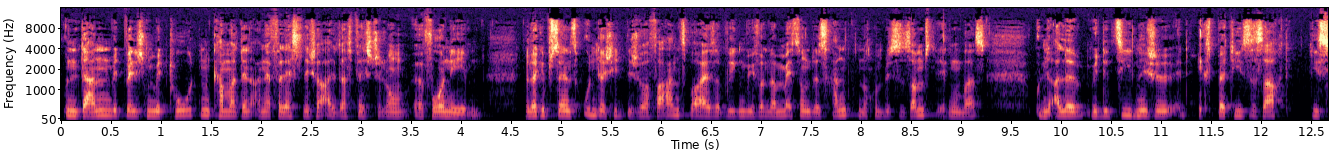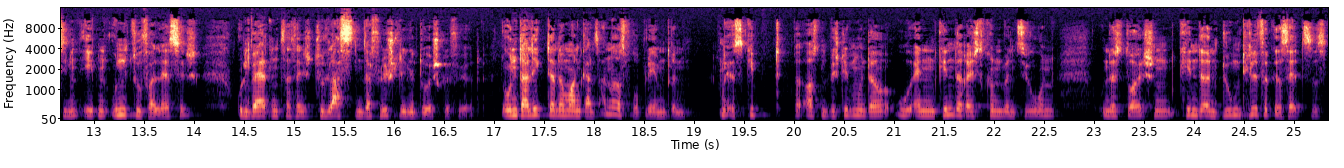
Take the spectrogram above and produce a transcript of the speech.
und dann mit welchen Methoden kann man denn eine verlässliche Altersfeststellung äh, vornehmen? Und da gibt es dann jetzt unterschiedliche Verfahrensweise, irgendwie von der Messung des Handknochen bis zu sonst irgendwas und alle medizinische Expertise sagt, die sind eben unzuverlässig und werden tatsächlich zu Lasten der Flüchtlinge durchgeführt. Und da liegt ja nochmal ein ganz anderes Problem drin. Es gibt aus den Bestimmungen der UN-Kinderrechtskonvention und des deutschen Kinder- und Jugendhilfegesetzes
